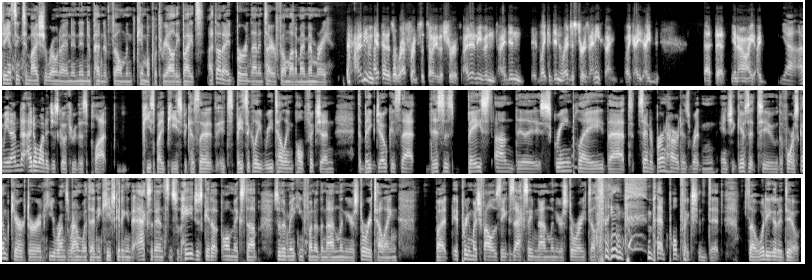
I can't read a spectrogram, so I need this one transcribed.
dancing to My Sharona in an independent film and came up with reality bites. I thought I had burned that entire film out of my memory. I didn't even get that as a reference to tell you the truth. I didn't even I didn't like it didn't register as anything. Like I, I that bit, you know, I, I Yeah, I mean, I'm not, I don't want to just go through this plot piece by piece because the- it's basically retelling Pulp Fiction. The big joke is that this is based on the screenplay that Sandra Bernhard has written, and she gives it to the Forrest Gump character, and he runs around with it, and he keeps getting into accidents, and so the pages get up, all mixed up. So they're making fun of the nonlinear storytelling but it pretty much follows the exact same nonlinear storytelling that Pulp Fiction did. So what are you going to do?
